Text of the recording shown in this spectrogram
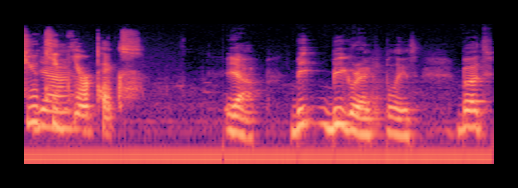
do you yeah keep your pics? yeah be be Greg, please. But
